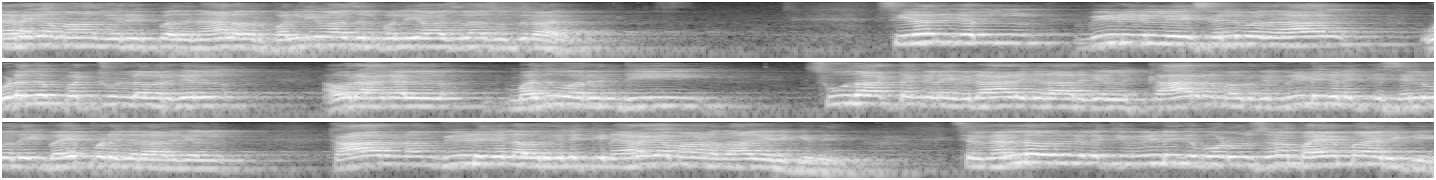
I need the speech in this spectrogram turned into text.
நரகமாக இருப்பதனால் அவர் பள்ளிவாசல் பள்ளிவாசலாக சுற்றுறார் சிலர்கள் வீடுகளிலே செல்வதால் உலகப்பற்றுள்ளவர்கள் அவர்கள் மது அருந்தி சூதாட்டங்களை விளையாடுகிறார்கள். காரணம் அவர்கள் வீடுகளுக்கு செல்வதை பயப்படுகிறார்கள். காரணம் வீடுகள் அவர்களுக்கு நரகமானதாக இருக்குது. சில நல்லவர்களுக்கு வீடுக்கு போகணும்னு சொன்னால் பயமா இருக்கு.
